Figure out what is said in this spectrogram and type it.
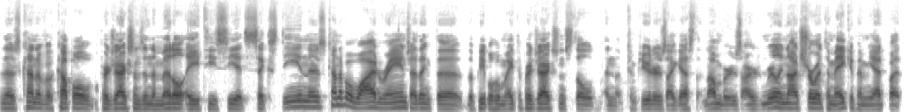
there's kind of a couple projections in the middle atc at 16 there's kind of a wide range i think the the people who make the projections still and the computers i guess the numbers are really not sure what to make of him yet but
